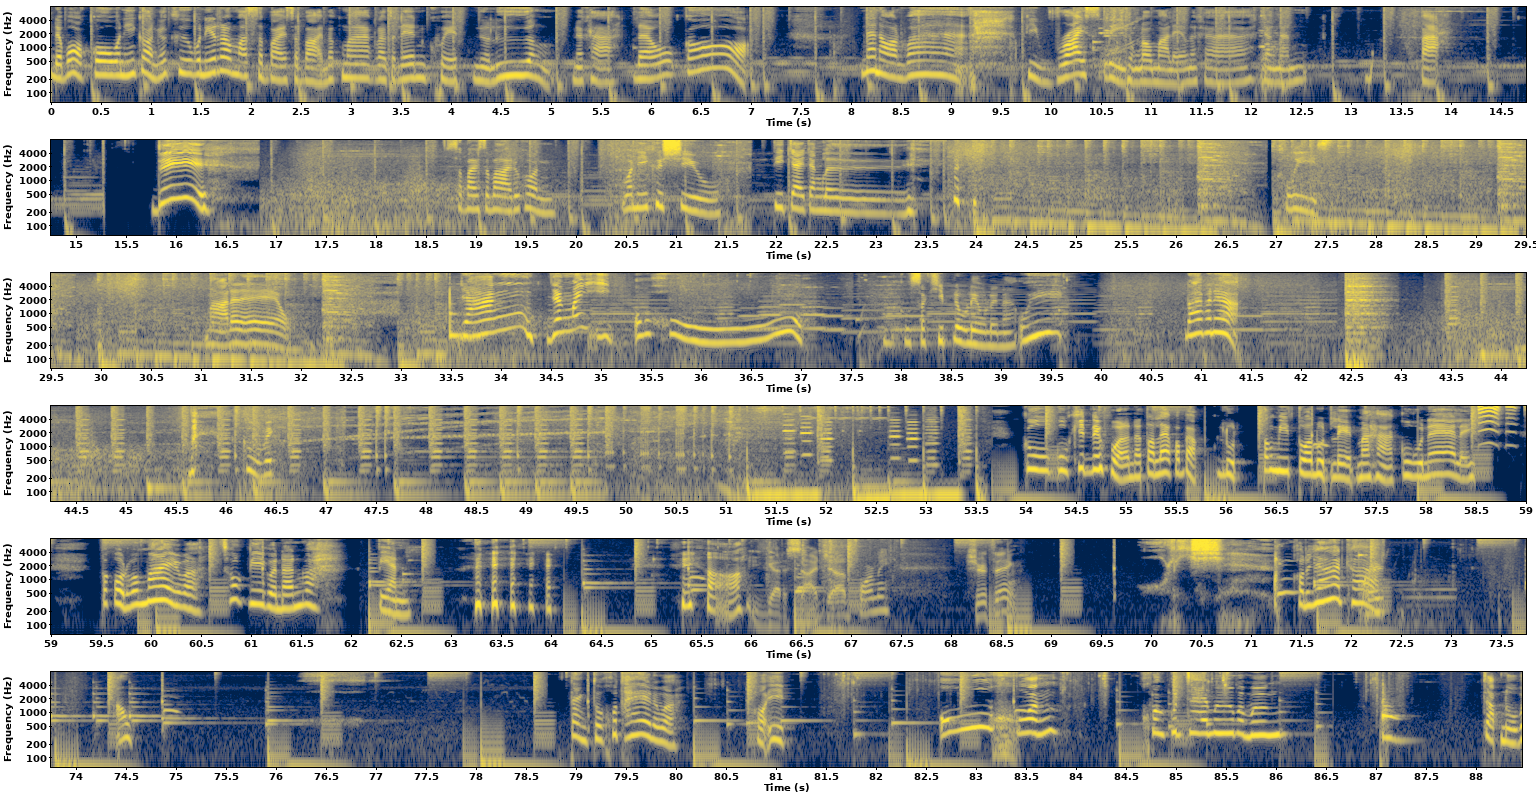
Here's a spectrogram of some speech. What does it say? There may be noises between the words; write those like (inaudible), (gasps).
เดี๋ยวบอกโกวันนี้ก่อนก็คือวันนี้เรามาสบายๆมากๆ เราจะเล่นเควสเนื้อเรื่องนะคะ แล้วก็แน่นอนว่าพี่ไรส์ลีของเรามาแล้วนะคะ ดังนั้นปะดี สบายๆทุกคน วันนี้คือชิลดีใจจังเลย please มาได้แล้ว ยังยังไม่อีก โอ้โหกูสคิปเร็วๆเลยนะ อุ้ยได้ปะเนี่ย กูไม่กูกูคิดในหัวแล้วนะ ตอนแรกว่าแบบหลุดต้องมีตัวหลุดเลทมาหากูแน่เลย ปรากฏว่าไม่ว่ะ โชคดีกว่านั้นว่ะ เปลี่ยนหรอ You got a side job for me? Sure thing. ขออนุญาตค่ะ เอาแต่งตัวโคตรเท่เลยว่ะ ขออีก โอ้ควง ควงกุญแจมือป่ะมึง จับหนูไป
